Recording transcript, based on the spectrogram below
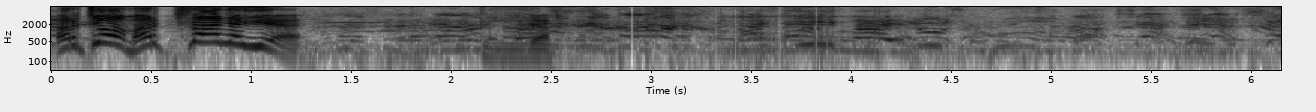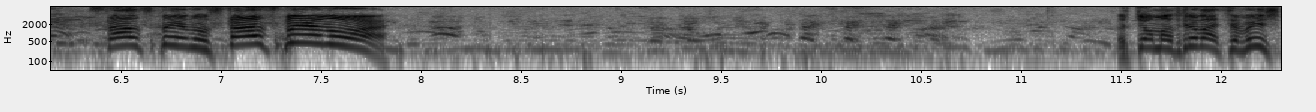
Артем, Ар... Саня є! Ілюша! Став спину, став спину! Тьома, відкривайся, виш!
